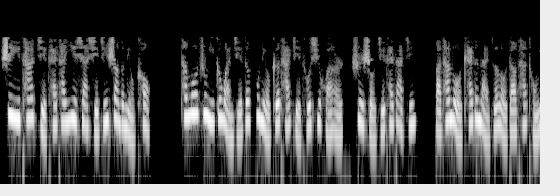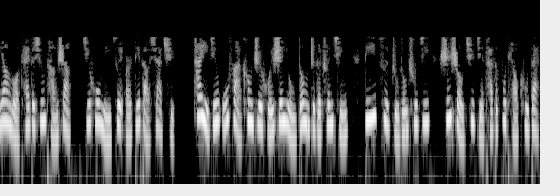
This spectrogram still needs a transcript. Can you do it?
示意他解开他腋下斜襟上的纽扣。他摸住一个晚节的布纽哥塔解脱续环儿，顺手揭开大襟。把他裸开的奶子搂到他同样裸开的胸膛上，几乎迷醉而跌倒下去。他已经无法控制浑身涌动着的春情，第一次主动出击，伸手去解他的布条裤带，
